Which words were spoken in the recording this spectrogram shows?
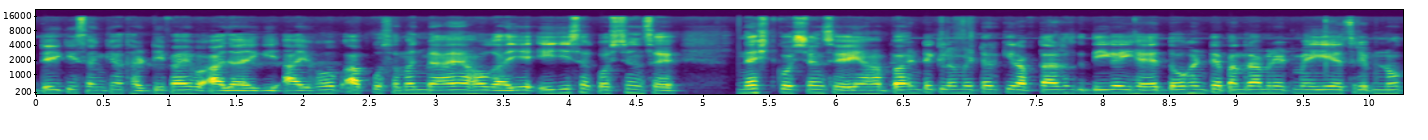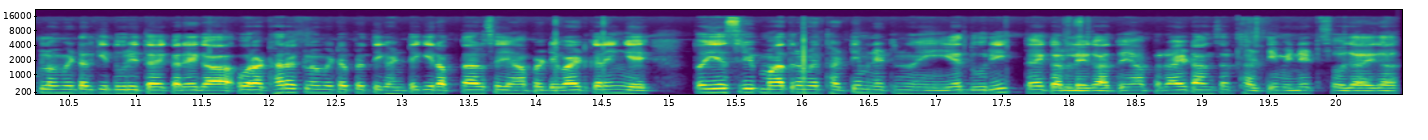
डे की संख्या थर्टी फाइव आ जाएगी। आई होप आपको समझ में आया होगा, ये ईजी सा क्वेश्चन है। नेक्स्ट क्वेश्चन है, यहाँ पर घंटे किलोमीटर की रफ्तार दी गई है। दो घंटे पंद्रह मिनट में ये सिर्फ़ नौ किलोमीटर की दूरी तय करेगा और अठारह किलोमीटर प्रति घंटे की रफ्तार से यहाँ पर डिवाइड करेंगे तो ये सिर्फ़ मात्र में थर्टी मिनट में ही ये दूरी तय कर लेगा। तो यहाँ पर राइट आंसर थर्टी मिनट्स हो जाएगा।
